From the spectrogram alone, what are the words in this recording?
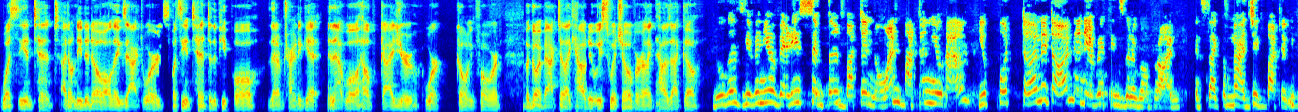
What's the intent? I don't need to know all the exact words. What's the intent of the people that I'm trying to get? And that will help guide your work going forward. But going back to like how do we switch over? Like how does that go? Google's given you a very simple button. One button you have, you put turn it on and everything's gonna go broad. It's like a magic button.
